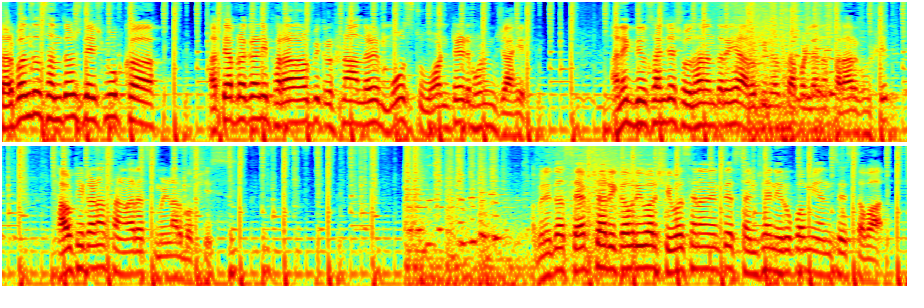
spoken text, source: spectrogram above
सरपंच संतोष देशमुख हत्याप्रकरणी हत्या प्रकरणी फरार आरोपी कृष्णा आंधळे मोस्ट वॉन्टेड म्हणून जाहीर. अनेक दिवसांच्या शोधानंतरही आरोपी न सापडल्यानं फरार घोषित. ठाव ठिकाणा मिळणार बक्षीस. अभिनेता सैफच्या रिकव्हरीवर शिवसेना नेते संजय निरुपम यांचे सवाल.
